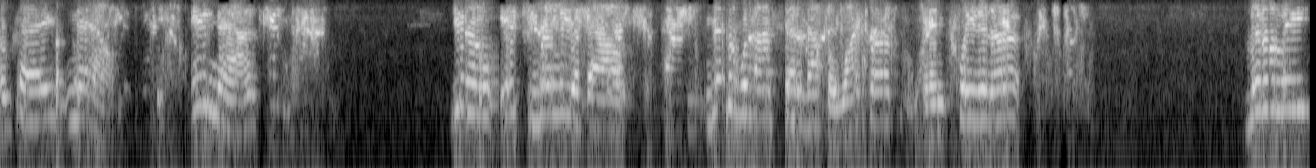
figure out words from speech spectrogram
Okay, now, in that, you know, it's really about, remember what I said about the wipe up and cleaning up? Literally,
